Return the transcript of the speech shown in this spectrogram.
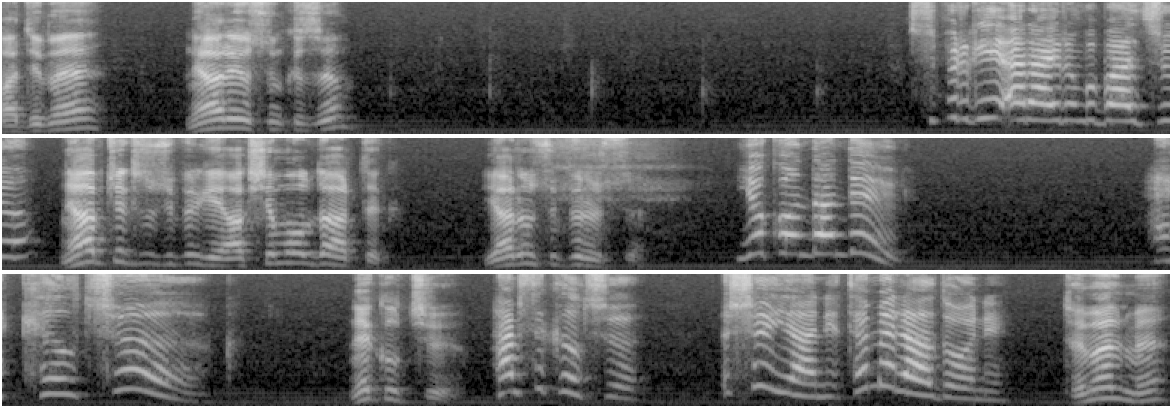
Fadime, ne arıyorsun kızım? Süpürgeyi arıyorum babacığım. Ne yapacaksın süpürgeyi? Akşam oldu artık. Yarın süpürürsün. Yok ondan değil. Ha kılçık. Ne kılçığı? Hamsi kılçığı. Şey yani temel aldı onu. Temel mi?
